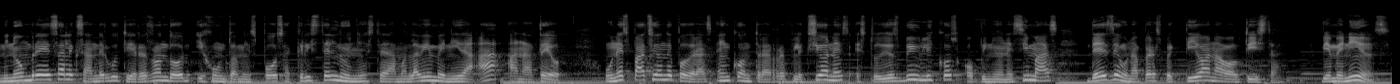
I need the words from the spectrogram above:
mi nombre es Alexander Gutiérrez Rondón y junto a mi esposa Cristel Núñez te damos la bienvenida a Anateo, un espacio donde podrás encontrar reflexiones, estudios bíblicos, opiniones y más desde una perspectiva anabautista. Bienvenidos.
